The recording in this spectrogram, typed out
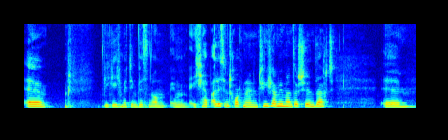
Äh, wie gehe ich mit dem Wissen um? Ich habe alles in trockenen Tüchern, wie man so schön sagt. Ähm,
